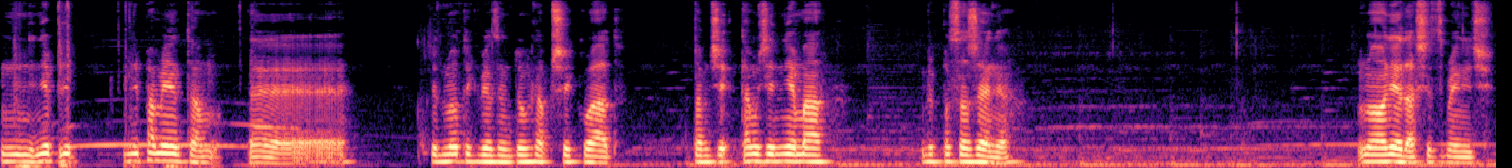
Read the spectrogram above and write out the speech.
Nie, nie, nie, pamiętam. Eee, Przedmioty Gwiezdnych Duch na przykład. Tam gdzie, tam gdzie nie ma wyposażenia. No nie da się zmienić.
